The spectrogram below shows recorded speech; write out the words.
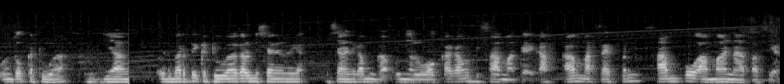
untuk kedua yang berarti kedua kalau misalnya misalnya kamu nggak punya Luoka kamu bisa pakai Kafka Mas Seven Sampo sama Natas ya.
